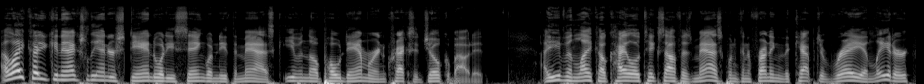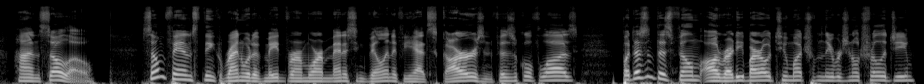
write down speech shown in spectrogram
I like how you can actually understand what he's saying beneath the mask, even though Poe Dameron cracks a joke about it. I even like how Kylo takes off his mask when confronting the captive Rey and later Han Solo. Some fans think Ren would have made for a more menacing villain if he had scars and physical flaws, but doesn't this film already borrow too much from the original trilogy?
